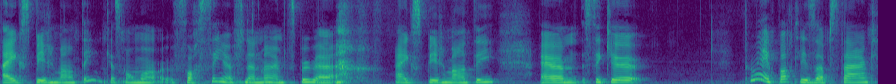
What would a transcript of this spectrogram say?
à expérimenter, qu'est-ce qu'on m'a forcé euh, finalement un petit peu à, à expérimenter, euh, c'est que peu importe les obstacles,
